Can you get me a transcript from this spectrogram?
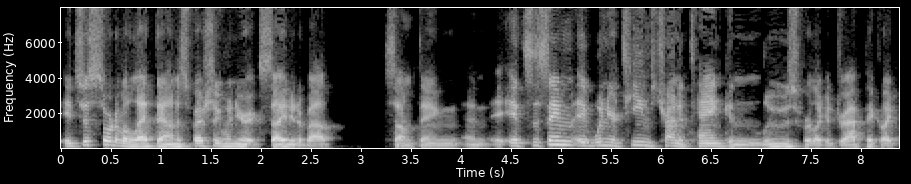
it's just sort of a letdown, especially when you're excited about something. And it's the same when your team's trying to tank and lose for like a draft pick. Like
